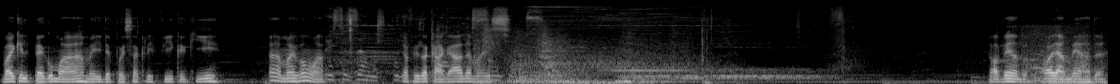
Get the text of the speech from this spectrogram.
Vai que ele pega uma arma e depois sacrifica aqui. Ah, mas vamos lá. Já fiz a cagada, mas-. Tá vendo? Olha a merda.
